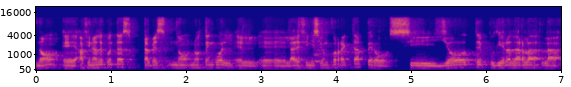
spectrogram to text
¿no? Eh, a final de cuentas, tal vez no, no tengo el, el, eh, la definición correcta, pero si yo te pudiera dar la, la,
